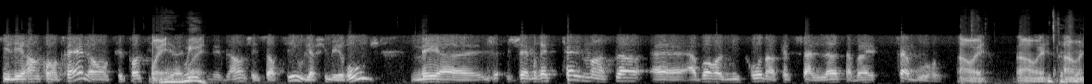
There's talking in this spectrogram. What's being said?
qu'il les rencontrait. Là, on ne sait pas si euh, la fumée blanche est sortie ou la fumée rouge. Mais euh, j'aimerais tellement ça, euh, avoir un micro dans cette salle-là. Ça va être savoureux. Ah ouais. Ah oui, ah oui.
